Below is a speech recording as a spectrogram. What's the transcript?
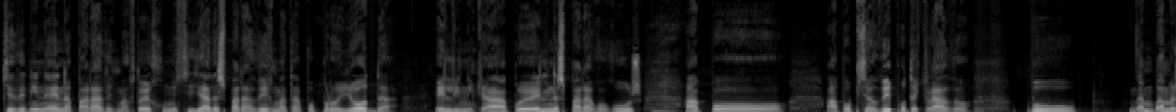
Και δεν είναι ένα παράδειγμα αυτό. Έχουμε χιλιάδες παραδείγματα από προϊόντα ελληνικά, από Έλληνες παραγωγούς, από, από οποιοδήποτε κλάδο που, να μην πάμε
